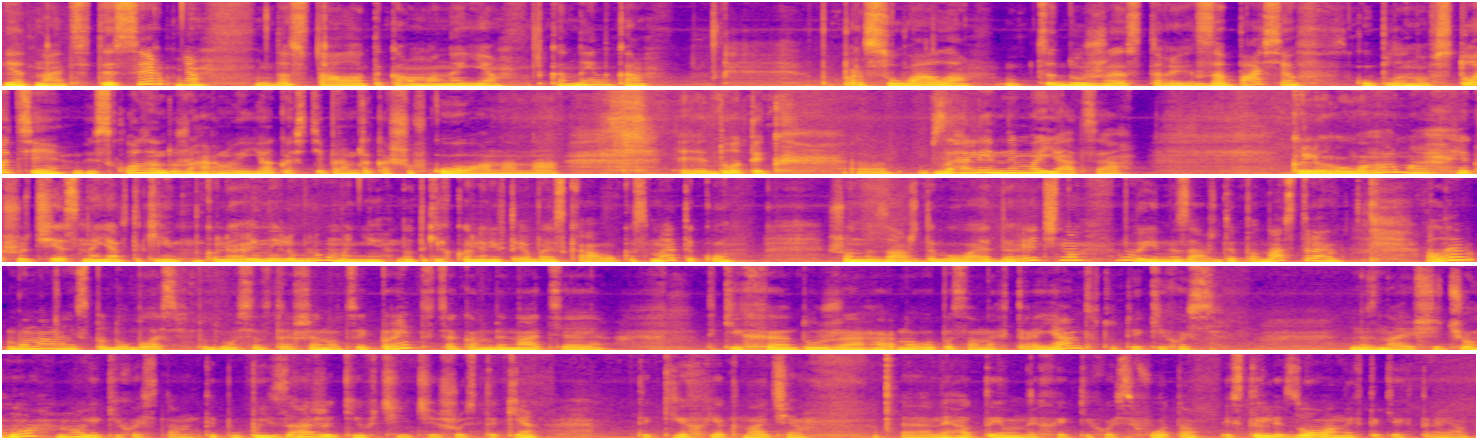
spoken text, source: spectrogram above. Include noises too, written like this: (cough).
15 серпня достала така у мене є тканинка, попрасувала. Це дуже старих запасів, куплено в стоці, віскоза дуже гарної якості, прям така шовкована на е, дотик. Е, Взагалі не моя ця кольорова гама. Якщо чесно, я в такі кольори не люблю. Мені до таких кольорів треба яскраву косметику що не завжди буває доречно, ну і не завжди по настрою. Але вона мені сподобалась. Сподобався страшенно цей принт, ця комбінація таких е, дуже гарно виписаних троянд. Тут якихось, не знаю ще чого, ну, якихось там типу пейзажиків чи, чи щось таке, таких, як наче. е, Негативних якихось фото і стилізованих таких троянд.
